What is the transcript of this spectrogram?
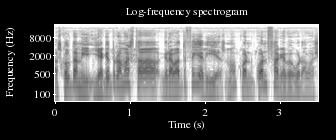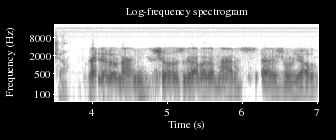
Escolta'm, i aquest programa estava gravat feia dies, no? Quan, quan fa que veu gravar això? Gairebé un any. Això es grava de març a juliol.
